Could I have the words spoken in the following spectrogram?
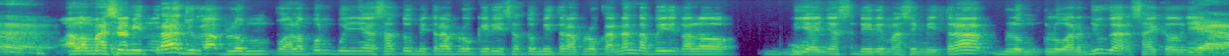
Eh, Kalau masih mitra juga belum, walaupun punya satu mitra pro kiri, satu mitra pro kanan, tapi kalau dianya sendiri masih mitra, belum keluar juga cycle-nya. ya,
